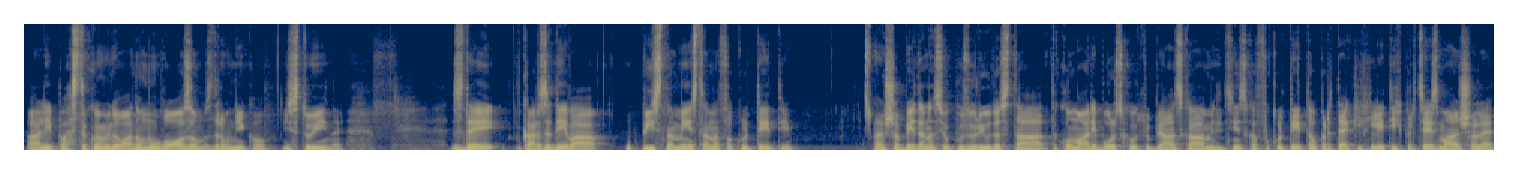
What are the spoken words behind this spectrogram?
ali pa s tako imenovanim uvozom zdravnikov iz tujine. Zdaj, kar zadeva upisna mesta na fakulteti. Šabeda nas je upozoril, da sta tako Mariborska kot Ljubljanska medicinska fakulteta v preteklih letih precej zmanjšale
